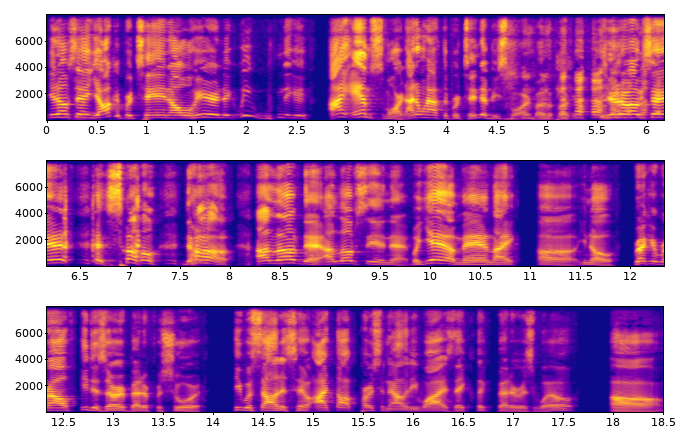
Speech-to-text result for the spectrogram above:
You know what I'm saying? Y'all can pretend oh here, nigga. We nigga, I am smart. I don't have to pretend to be smart, motherfucker. you know what I'm saying? And so, dog, I love that. I love seeing that. But yeah, man, like uh, you know, Wreck-It Ralph, he deserved better for sure. He was solid as hell. I thought personality wise, they clicked better as well. Uh,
